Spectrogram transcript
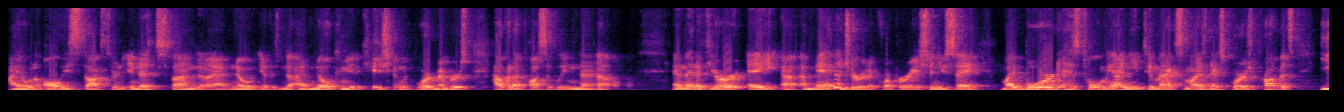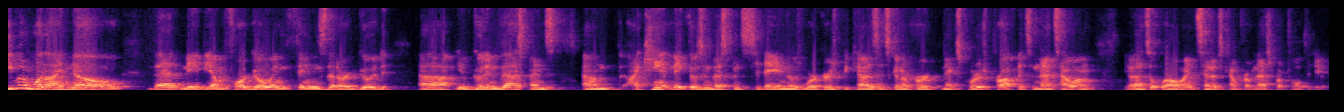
I own all these stocks, they're an index fund, and I have no, you know, no, I have no communication with board members. How could I possibly know? And then if you're a, a manager at a corporation, you say, my board has told me I need to maximize next quarter's profits, even when I know that maybe I'm foregoing things that are good, uh, you know, good investments. Um, I can't make those investments today in those workers because it's going to hurt next quarter's profits, and that's how I'm you know, that's where all my incentives come from. That's what I'm told to do.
